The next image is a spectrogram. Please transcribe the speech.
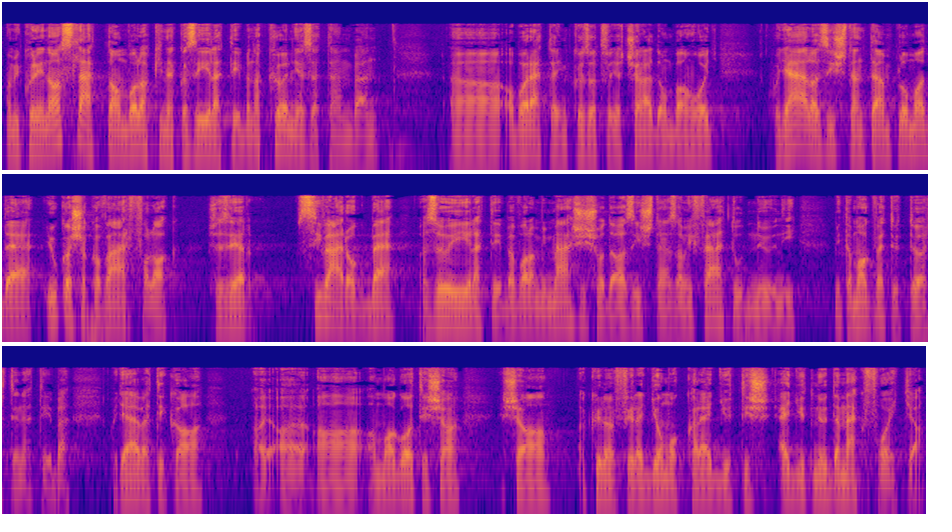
amikor én azt láttam valakinek az életében, a környezetemben, a barátaim között, vagy a családomban, hogy, hogy áll az Isten temploma, de lyukasak a várfalak, és ezért szivárok be az ő életébe valami más is oda az Istenhez, ami fel tud nőni, mint a magvető történetébe, hogy elvetik a, a, a, a magot, és, a, és a, a különféle gyomokkal együtt is együtt nő, de megfojtja.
